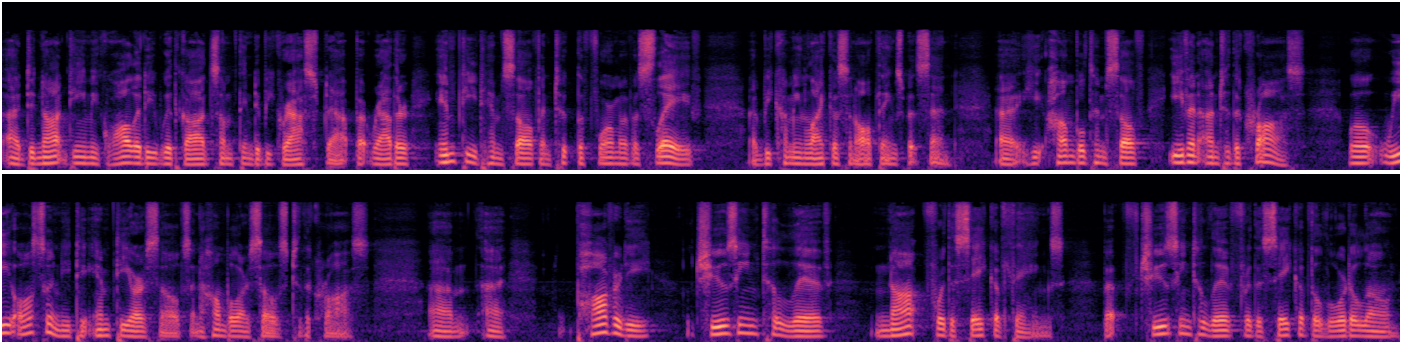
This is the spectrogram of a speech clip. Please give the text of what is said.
uh, did not deem equality with God something to be grasped at, but rather emptied himself and took the form of a slave, uh, becoming like us in all things but sin. Uh, he humbled himself even unto the cross. Well, we also need to empty ourselves and humble ourselves to the cross. Um, uh, poverty, choosing to live not for the sake of things, but choosing to live for the sake of the Lord alone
